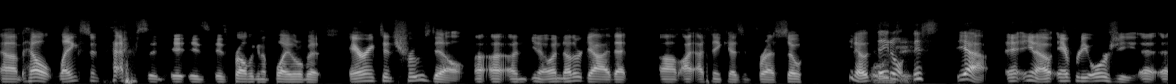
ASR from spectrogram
Um, hell, Langston Patterson is is probably going to play a little bit. Arrington Truesdell, uh, uh, uh, you know, another guy that um, I, I think has impressed. So, you know, they don't this, yeah, uh, you know, Anthony Orji, uh, uh,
